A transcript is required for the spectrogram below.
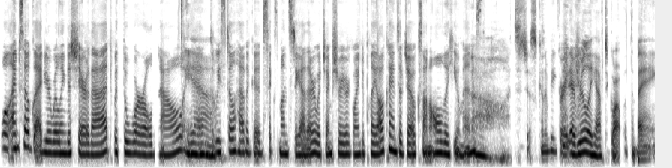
Well, I'm so glad you're willing to share that with the world now. And Yeah. we still have a good six months together, which I'm sure you're going to play all kinds of jokes on all the humans. Oh, it's just going to be great. I really have to go out with the bang.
